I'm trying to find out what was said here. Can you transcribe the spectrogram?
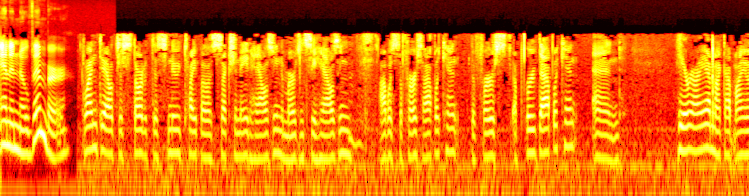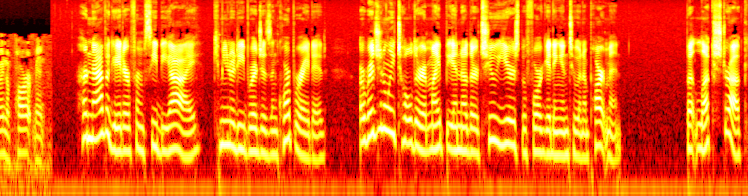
And in November, Glendale just started this new type of Section 8 housing, emergency housing. Mm-hmm. I was the first applicant, the first approved applicant, and here I am. I got my own apartment. Her navigator from CBI, Community Bridges Incorporated, originally told her it might be another two years before getting into an apartment. But luck struck,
